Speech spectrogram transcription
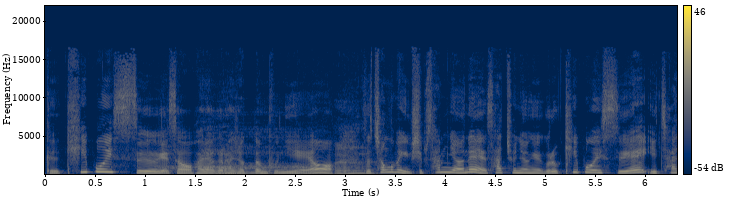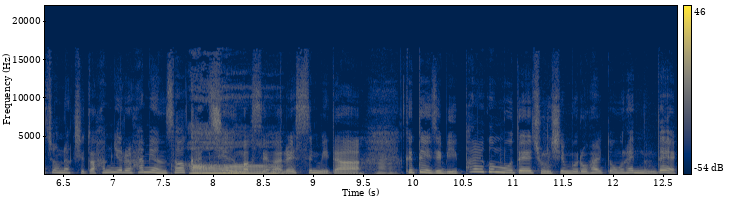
그 키보이스에서 활약을 하셨던 분이에요. 네. 그래서 1963년에 사촌 형의 그룹 키보이스에 이 차중락 씨도 합류를 하면서 같이 아. 음악 생활을 했습니다. 그때 이제 미팔군 무대 중심으로 활동을 했는데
